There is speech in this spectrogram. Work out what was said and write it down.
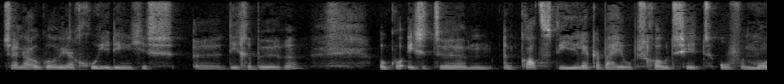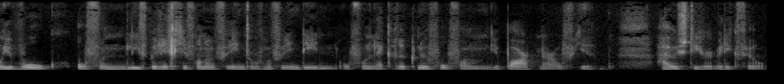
zijn er ook wel weer goede dingetjes uh, die gebeuren. Ook al is het um, een kat die lekker bij je op schoot zit... of een mooie wolk of een lief berichtje van een vriend of een vriendin. Of een lekkere knuffel van je partner of je huisdier, weet ik veel.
